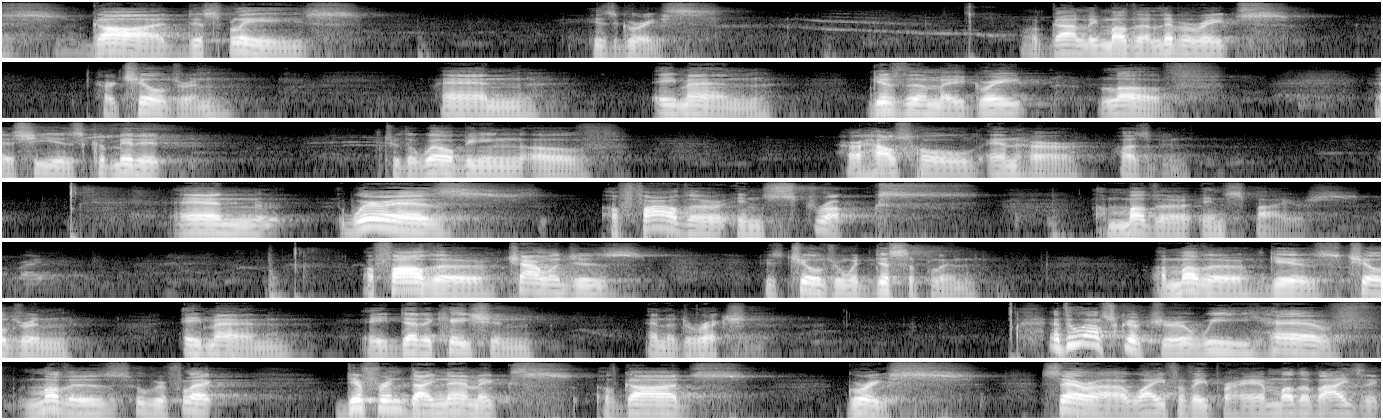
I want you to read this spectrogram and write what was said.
God displays His grace. A godly mother liberates her children and amen, gives them a great love as she is committed to the well being of her household and her husband. And whereas a father instructs, a mother inspires. A father challenges his children with discipline. A mother gives children a man, a dedication, and a direction. And throughout Scripture, we have mothers who reflect different dynamics of God's grace. Sarah, wife of Abraham, mother of Isaac,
